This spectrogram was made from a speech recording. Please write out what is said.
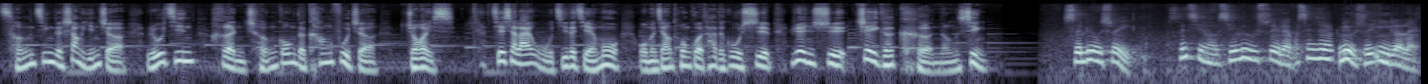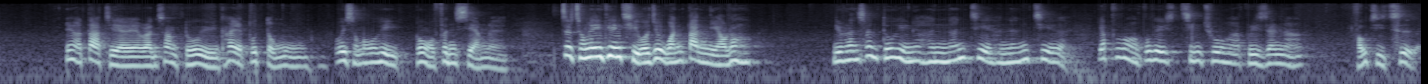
曾经的上瘾者，如今很成功的康复者 Joyce。接下来五集的节目，我们将通过他的故事认识这个可能性。十六岁，很小，十六岁了，我现在六十一了嘞。因为大姐晚上毒瘾，她也不懂为什么会跟我分享呢。自从那一天起，我就完蛋了咯。你晚上毒瘾很难戒，很难戒的，要不然我不会进出啊，prison 啊。好几次了，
